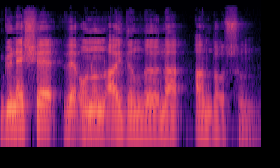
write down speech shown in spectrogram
Güneşe ve onun aydınlığına andolsun.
